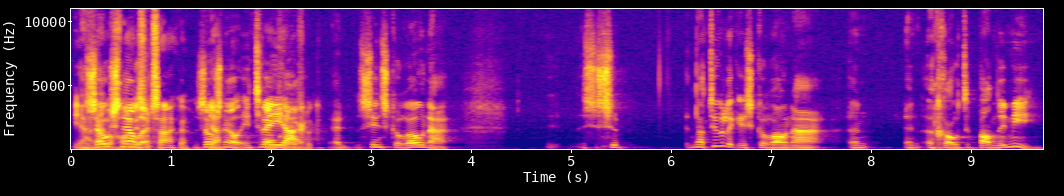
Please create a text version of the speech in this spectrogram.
ja, Zo snel, hè? dit soort zaken. Zo Ja, snel, in twee jaar. En sinds corona. Natuurlijk is corona een, een, een grote pandemie.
